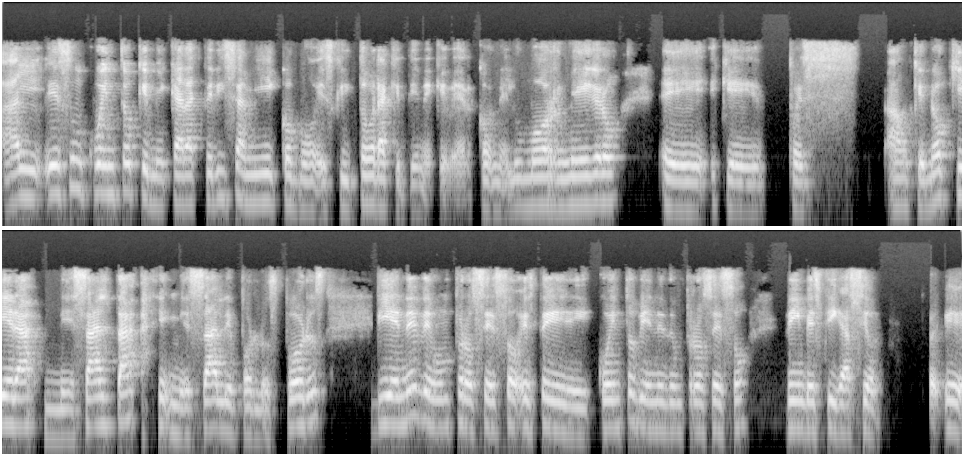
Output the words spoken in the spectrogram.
es un cuento que me caracteriza a mí como escritora que tiene que ver con el humor negro, eh, que pues aunque no quiera, me salta y me sale por los poros. Viene de un proceso, este cuento viene de un proceso de investigación. Eh,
